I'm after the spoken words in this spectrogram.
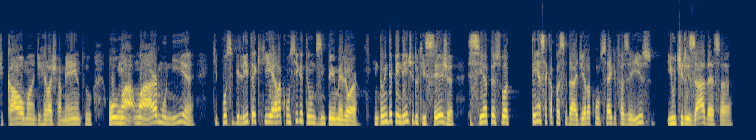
de calma, de relaxamento, ou uma, uma harmonia que possibilita que ela consiga ter um desempenho melhor. Então, independente do que seja, se a pessoa tem essa capacidade e ela consegue fazer isso e utilizar dessa,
